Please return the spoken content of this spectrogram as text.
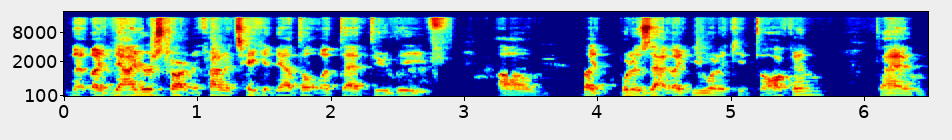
like now you're starting to kind of take it now. Don't let that dude leave. Um, like, what is that? Like, you want to keep talking? Then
